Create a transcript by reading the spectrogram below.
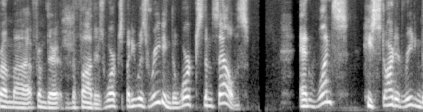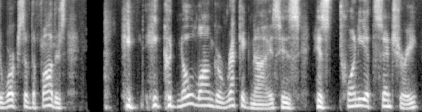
from uh, from the the father's works, but he was reading the works themselves. And once he started reading the works of the fathers, he he could no longer recognize his his 20th century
